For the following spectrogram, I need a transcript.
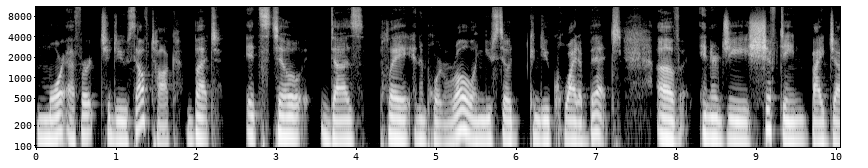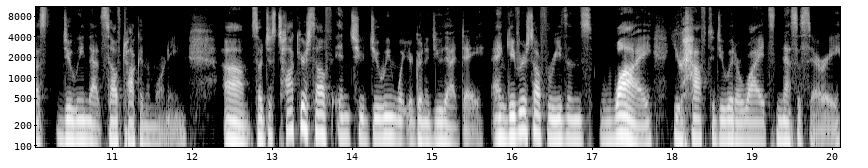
more effort to do self talk, but it still does play an important role and you still can do quite a bit of energy shifting by just doing that self talk in the morning. Um, so just talk yourself into doing what you're going to do that day and give yourself reasons why you have to do it or why it's necessary.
